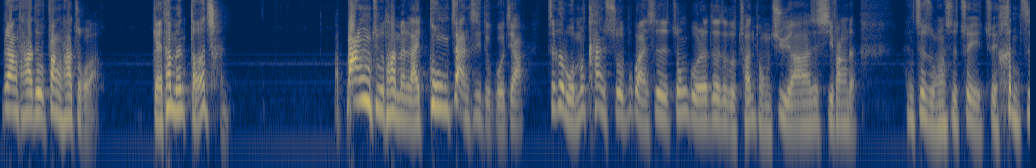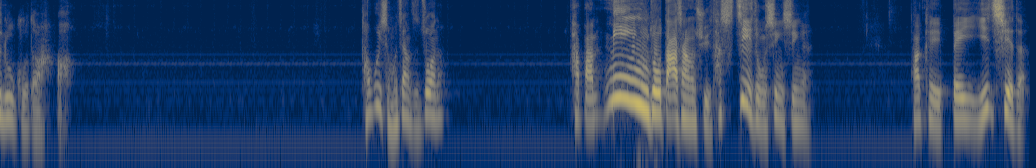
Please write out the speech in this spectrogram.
让他就放他走了，给他们得逞，帮助他们来攻占自己的国家。这个我们看书，不管是中国的这个传统剧啊，还是西方的，这种人是最最恨之入骨的嘛啊。他为什么这样子做呢？他把命都搭上去，他是这种信心啊，他可以背一切的。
